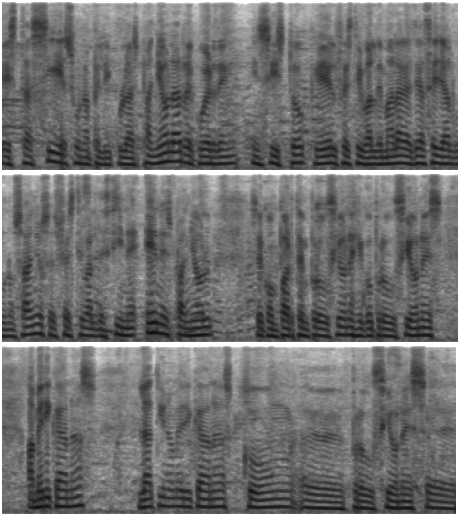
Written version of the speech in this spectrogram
Esta sí es una película española. Recuerden, insisto, que el Festival de Málaga desde hace ya algunos años es Festival de Cine en Español. Se comparten producciones y coproducciones americanas latinoamericanas con eh, producciones eh,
